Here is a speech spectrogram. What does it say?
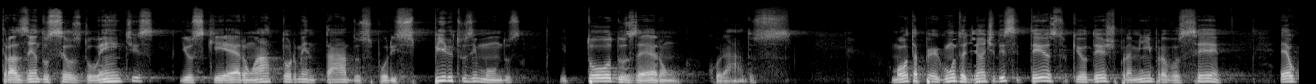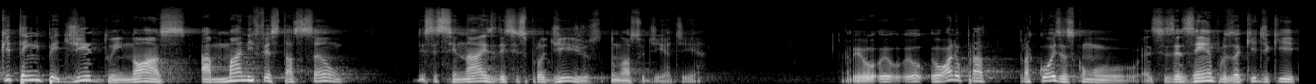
trazendo seus doentes e os que eram atormentados por espíritos imundos, e todos eram curados. Uma outra pergunta diante desse texto que eu deixo para mim e para você é o que tem impedido em nós a manifestação desses sinais, desses prodígios no nosso dia a dia. Eu, eu, eu olho para coisas como esses exemplos aqui de que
